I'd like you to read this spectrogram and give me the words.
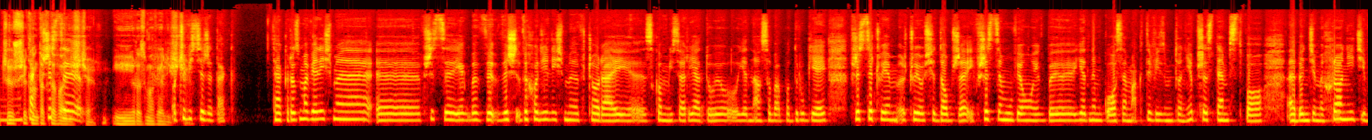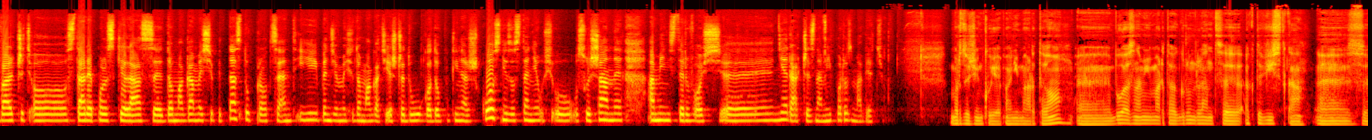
Czy już się tak, kontaktowaliście wszyscy... i rozmawialiście? Oczywiście, że tak. Tak, rozmawialiśmy, e, wszyscy jakby wy, wychodziliśmy wczoraj z komisariatu, jedna osoba po drugiej. Wszyscy czują, czują się dobrze i wszyscy mówią jakby jednym głosem, aktywizm to nie przestępstwo, e, będziemy chronić i walczyć o stare polskie lasy, domagamy się 15% i będziemy się domagać jeszcze długo, dopóki nasz głos nie zostanie usłyszany, a minister Woś e, nie raczy z nami porozmawiać. Bardzo dziękuję Pani Marto. E, była z nami Marta Grundland, e, aktywistka e, z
